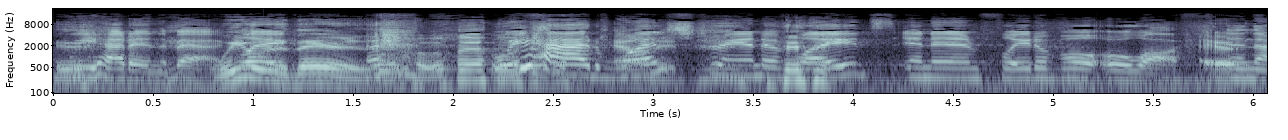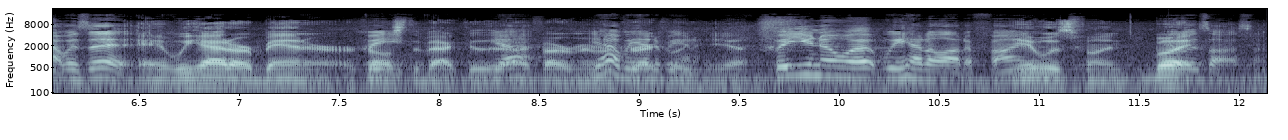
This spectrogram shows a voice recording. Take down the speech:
we had it in the back. We like, were there though. we had one strand of lights and an inflatable Olaf, and that was it. And we had our banner across but, the back of the, yeah, if I remember yeah, correctly. We had a banner. Yeah. But you know what? We had a lot of fun. It was fun. But it was awesome.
